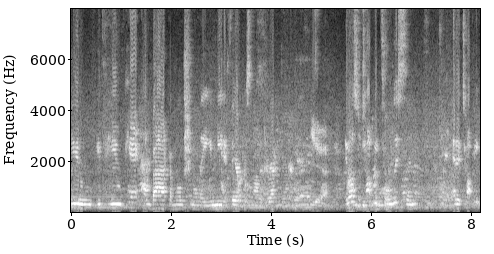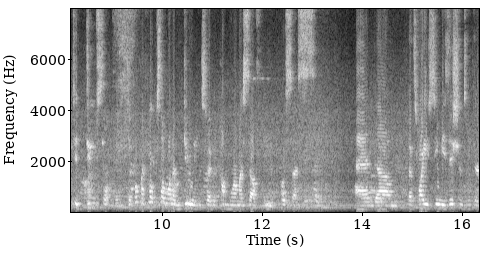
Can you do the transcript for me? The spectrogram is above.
you if you can't come back emotionally, you need a therapist, not a director. Yeah. It also taught me to listen, and it taught me to do something, to put my focus on what I'm doing, so I become more myself in the process. And um, that's why you see musicians with their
